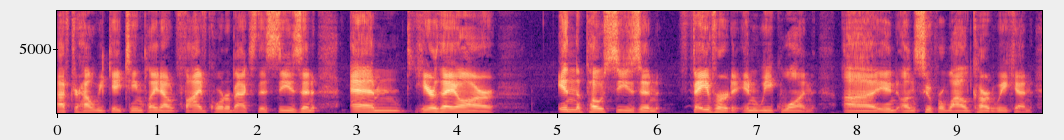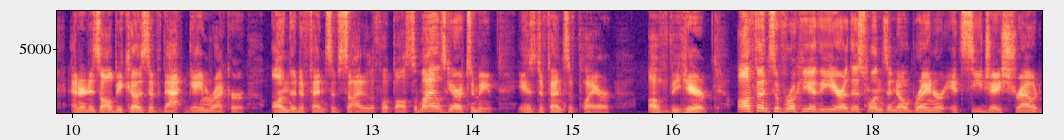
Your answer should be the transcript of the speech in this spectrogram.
after how week 18 played out, five quarterbacks this season, and here they are in the postseason favored in week one uh, in on Super Wild Card weekend, and it is all because of that game wrecker on the defensive side of the football. So Myles Garrett to me is defensive player of the year. Offensive rookie of the year, this one's a no brainer. It's CJ Stroud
